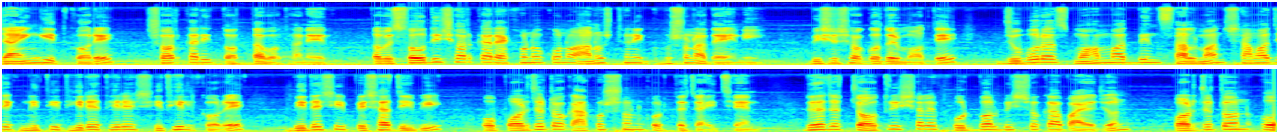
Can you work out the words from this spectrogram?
যা ইঙ্গিত করে সরকারি তত্ত্বাবধানের। তবে সৌদি সরকার এখনও কোনো আনুষ্ঠানিক ঘোষণা দেয়নি। বিশেষজ্ঞদের মতে, যুবরাজ মোহাম্মদ বিন সালমান সামাজিক নীতি ধীরে ধীরে শিথিল করে বিদেশি পেশাজীবী ও পর্যটক আকর্ষণ করতে চাইছেন। দু হাজার চৌত্রিশ সালে ফুটবল বিশ্বকাপ আয়োজন, পর্যটন ও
